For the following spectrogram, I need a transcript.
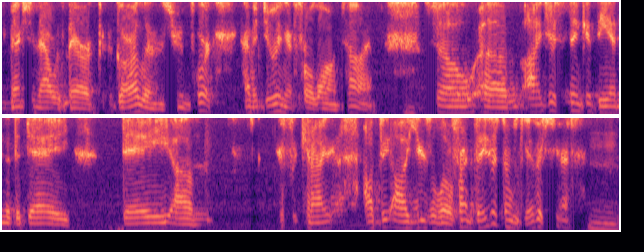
you mentioned that with Merrick Garland in the Supreme Court, have been doing it for a long time. So um, I just think at the end of the day, they. Um, if can I I'll be I'll use a little friend. They just don't give a shit. Mm-hmm.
